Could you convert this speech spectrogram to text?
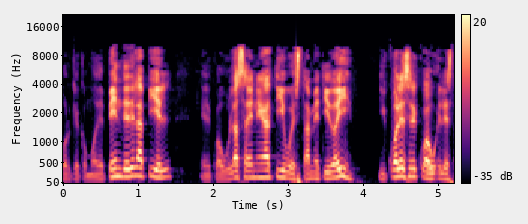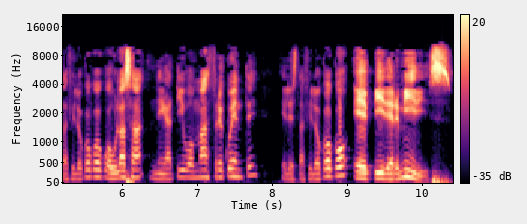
porque como depende de la piel, el coagulasa de negativo está metido ahí. ¿Y cuál es el, el estafilococo coagulasa negativo más frecuente? El estafilococo epidermidis.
